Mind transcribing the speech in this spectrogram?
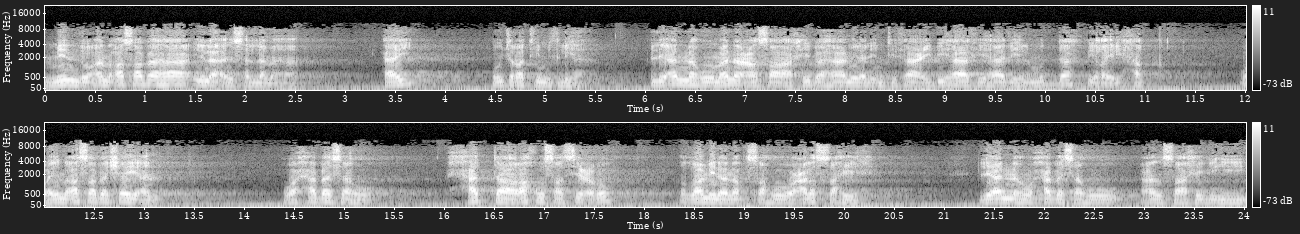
منذ أن غصبها إلى أن سلمها أي أجرة مثلها لأنه منع صاحبها من الانتفاع بها في هذه المدة بغير حق. وإن غصب شيئا وحبسه حتى رخص سعره ضمن نقصه على الصحيح لأنه حبسه عن صاحبه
